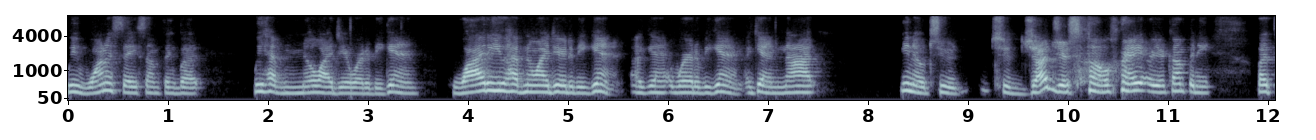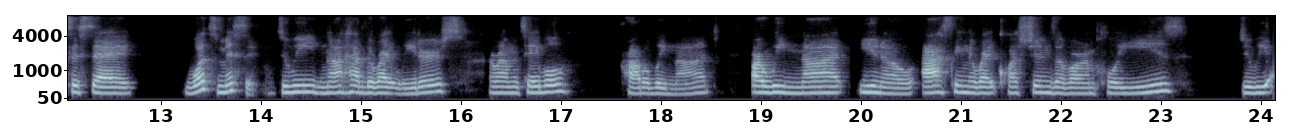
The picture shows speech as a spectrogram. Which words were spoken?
we want to say something, but we have no idea where to begin. Why do you have no idea to begin? Again, where to begin? Again, not you know to to judge yourself, right, or your company, but to say what's missing. Do we not have the right leaders around the table? Probably not. Are we not, you know, asking the right questions of our employees? Do we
